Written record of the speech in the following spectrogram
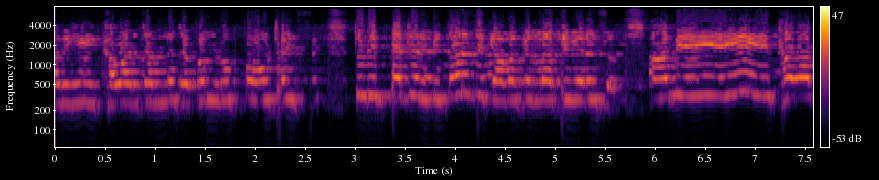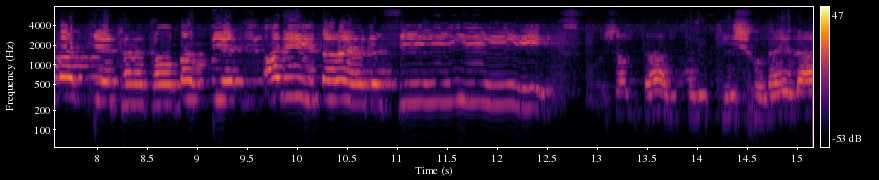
আমি খাওয়ার জন্য যখন রূপ উঠাইছি, তুমি পেটের ভিতর থেকে আমাকে লাথি মেরেছ। আমি খাওয়া বাদ দিয়ে, খানা খাওয়া বাদ দিয়ে, আমি দাঁড়ায় গেছি সন্তান, তুমি কি শোনাইলা?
